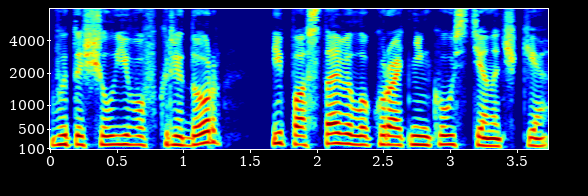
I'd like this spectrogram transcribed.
Вытащил его в коридор и поставил аккуратненько у стеночки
